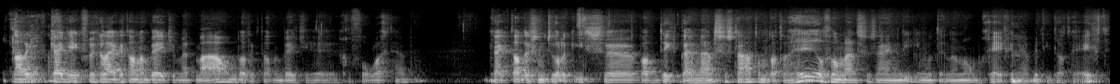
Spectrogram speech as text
Ik ik, even- kijk, ik vergelijk het dan een beetje met Ma, omdat ik dat een beetje eh, gevolgd heb. Kijk, dat is natuurlijk iets eh, wat dicht bij mensen staat, omdat er heel veel mensen zijn die iemand in een omgeving hebben die dat heeft.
